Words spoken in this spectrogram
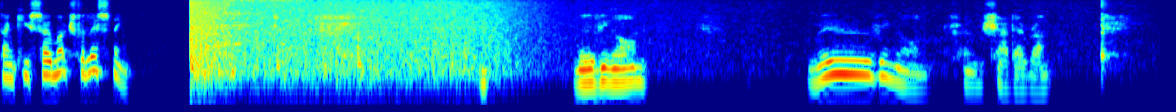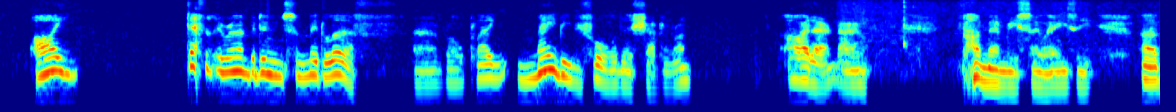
thank you so much for listening. moving on, moving on from Shadowrun. I definitely remember doing some Middle Earth uh, role playing, maybe before the Shadowrun. I don't know. My memory's so hazy. Uh,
